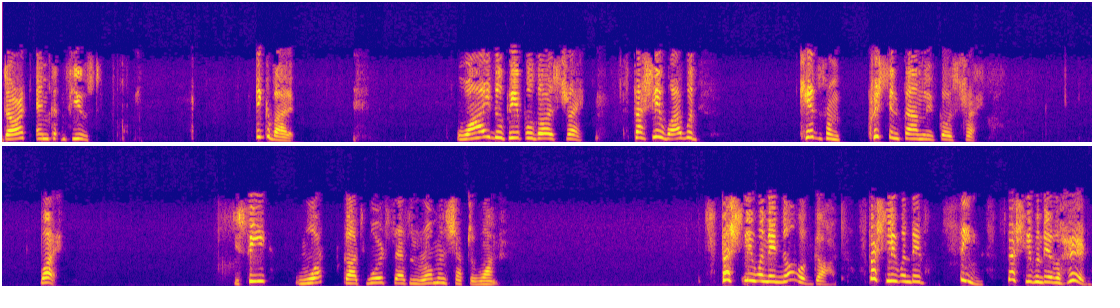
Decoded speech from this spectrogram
dark and confused. Think about it. Why do people go astray? Especially, why would kids from Christian families go astray? Why? You see what God's word says in Romans chapter 1. Especially when they know of God, especially when they've seen, especially when they've heard.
